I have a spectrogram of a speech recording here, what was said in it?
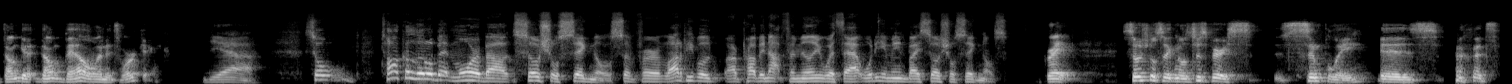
don't get, don't bail when it's working. Yeah. So, talk a little bit more about social signals. So, for a lot of people are probably not familiar with that. What do you mean by social signals? Great. Social signals, just very simply is it's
